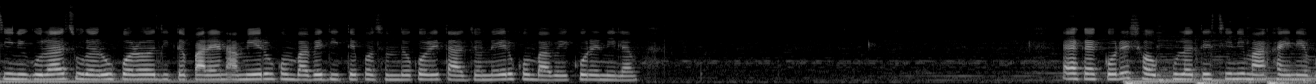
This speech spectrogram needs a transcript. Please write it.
চিনিগুলা চূড়ার উপরও দিতে পারেন। আমি এরকমভাবে দিতে পছন্দ করি, তার জন্য এরকমভাবেই করে নিলাম। এক এক করে সবগুলাতে চিনি মাখাই নেব।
